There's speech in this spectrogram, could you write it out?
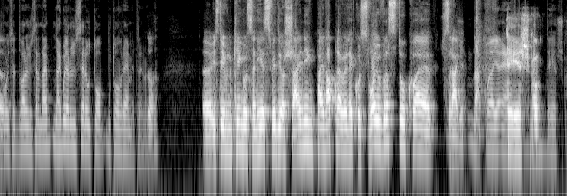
dvojica, dva režisera, naj, najbolja režisera u to, u to vreme trenutno. Da. E, I Stephen Kingu se nije svidio Shining, pa je napravio neku svoju vrstu koja je sranje. Da, koja je... E, Teško. Teško,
